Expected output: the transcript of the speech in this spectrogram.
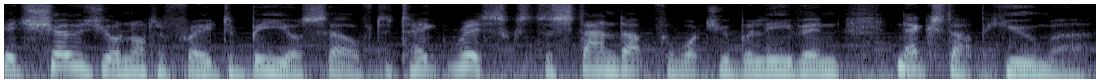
It shows you're not afraid to be yourself, to take risks, to stand up for what you believe in. Next up, humour.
